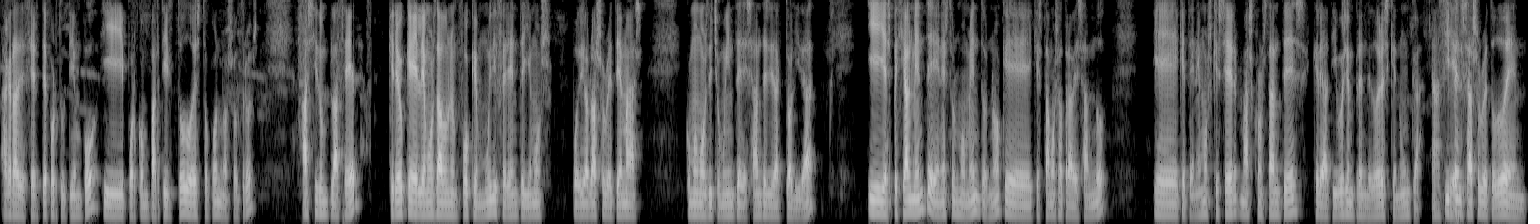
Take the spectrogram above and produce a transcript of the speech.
agradecerte por tu tiempo y por compartir todo esto con nosotros. Ha sido un placer. Creo que le hemos dado un enfoque muy diferente y hemos podido hablar sobre temas, como hemos dicho, muy interesantes y de actualidad. Y especialmente en estos momentos ¿no? que, estamos atravesando, eh, que tenemos que ser más constantes, creativos y emprendedores que nunca. y pensar sobre todo en,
